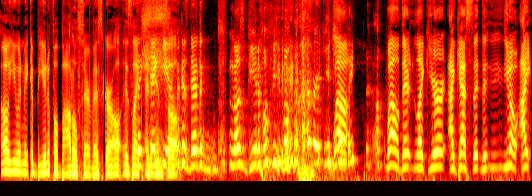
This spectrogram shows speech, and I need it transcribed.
oh, you would make a beautiful bottle service girl is like, like, an thank insult. you because they're the most beautiful people ever. Usually. Well, well, there like you're. I guess that the, you know I.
